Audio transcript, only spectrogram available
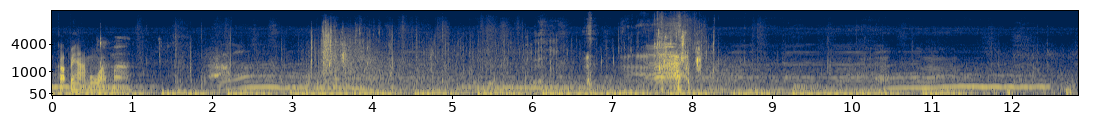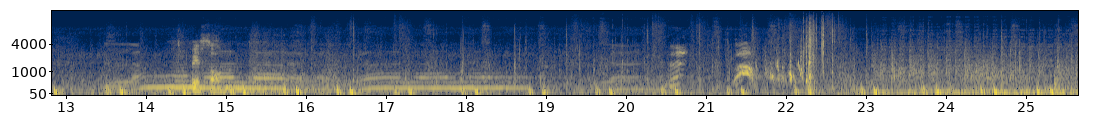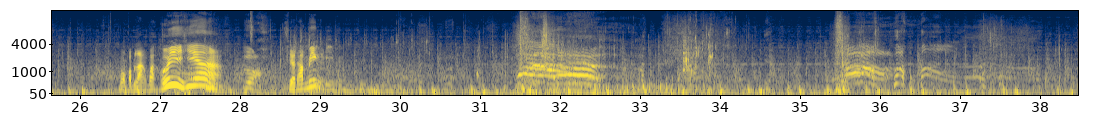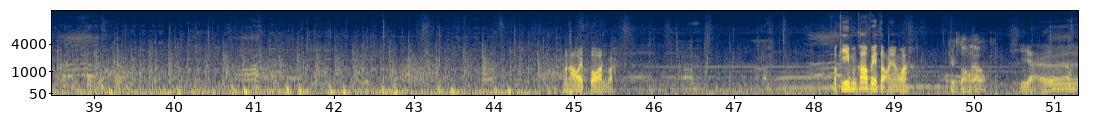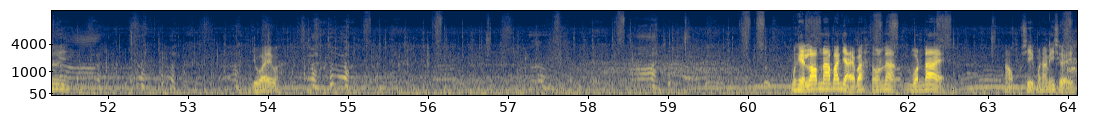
กลับไปหามึงๆกลัว่ะบมาเฟสสอง หมดกำลังปะเฮ้ยเฮียเสียทัมมิ่งไมีไม่มีไม่มีมันเอาไอปอนวะเมื่อกี้มึงเข้าเฟสสองยังวะเฟสสองแล้วเฮียเอ้ยย้วยวะ มึงเห็นรอบหน้าบ้านใหญ่ปะตรงนั้นน่ะวนได้เอาฉีกมาทางนี้เฉย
